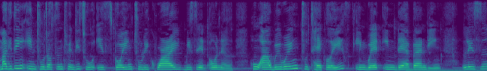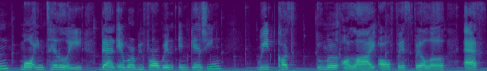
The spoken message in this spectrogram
Marketing in 2022 is going to require business owners who are willing to take risks, invest in their branding, listen more intently than ever before when engaging with customers online or face failure as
